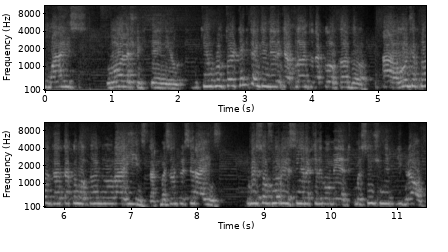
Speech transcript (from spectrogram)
mais lógica que tem. Porque o produtor tem que estar tá entendendo que a planta está colocando. Ah, hoje a planta está colocando raiz, está começando a crescer raiz. Começou a florescer naquele momento, começou o enchimento de grão.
